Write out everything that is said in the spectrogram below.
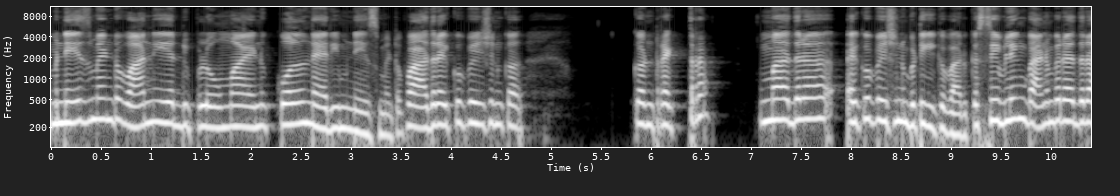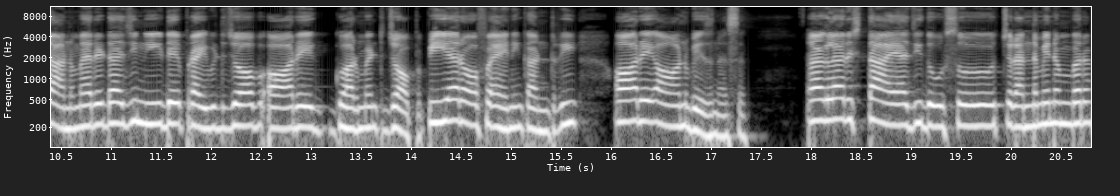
management 1 year diploma in culinary management father occupation contractor, mother occupation boutique work sibling ਬੈਨ ਬ੍ਰਦਰ ਅਨਮੈਰਿਡ ਹੈ ਜੀ, need a private job, or a government job PR of any country, or a on ਬਿਜ਼ਨਸ। ਅਗਲਾ ਰਿਸ਼ਤਾ ਆਇਆ ਜੀ 294 ਨੰਬਰ,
